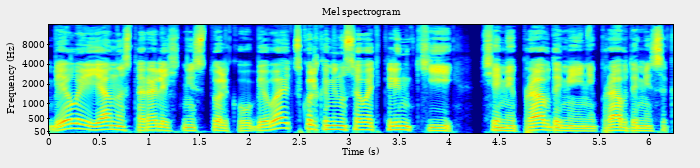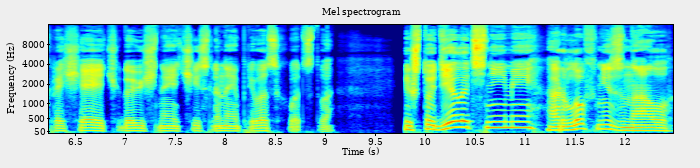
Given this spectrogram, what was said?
Белые явно старались не столько убивать, сколько минусовать клинки, всеми правдами и неправдами сокращая чудовищное численное превосходство. И что делать с ними, Орлов не знал.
